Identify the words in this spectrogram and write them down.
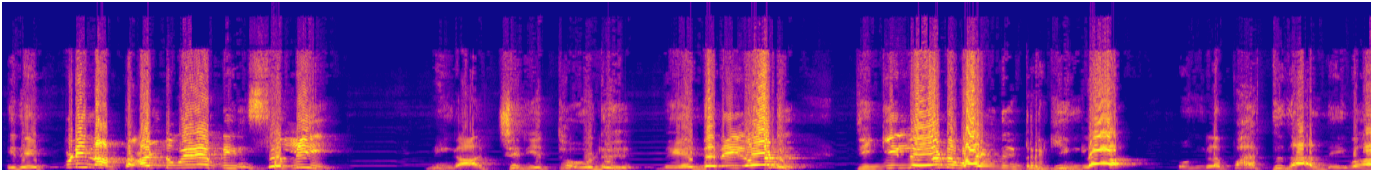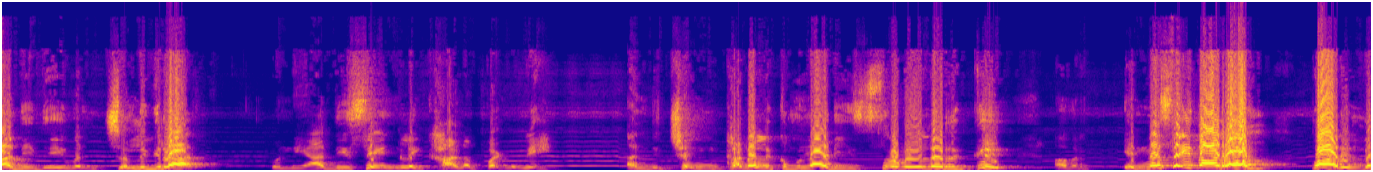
இதை எப்படி நான் தாண்டுவேன் அப்படின்னு சொல்லி நீங்க ஆச்சரியத்தோடு வேதனையோடு திகிலோடு வாழ்ந்துட்டு இருக்கீங்களா? உங்களை பார்த்துதான் தெய்வாதி தேவன் சொல்லுகிறார். உன்னை அதிசயங்களை காண பண்ணுவேன். அந்த செங் கடலுக்கு முன்னாடி இஸ்ரவேலருக்கு அவர் என்ன செய்தாராம்? பாருங்க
